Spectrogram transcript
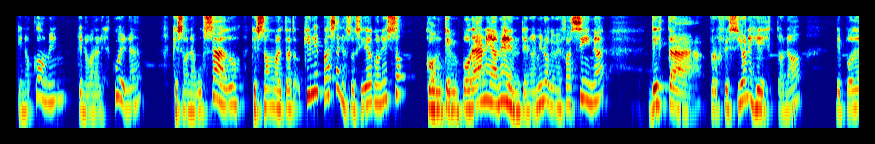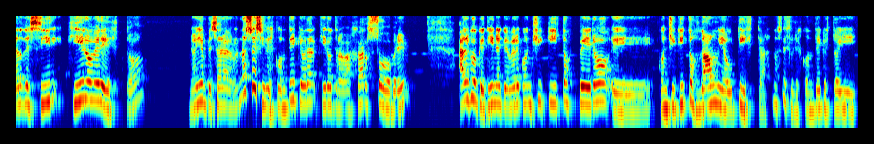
que no comen, que no van a la escuela, que son abusados, que son maltratados? ¿Qué le pasa a la sociedad con eso contemporáneamente? ¿no? A mí lo que me fascina de esta profesión es esto, ¿no? De poder decir, quiero ver esto, ¿no? Y empezar a... No sé si les conté que ahora quiero trabajar sobre algo que tiene que ver con chiquitos, pero eh, con chiquitos down y autistas. No sé si les conté que estoy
